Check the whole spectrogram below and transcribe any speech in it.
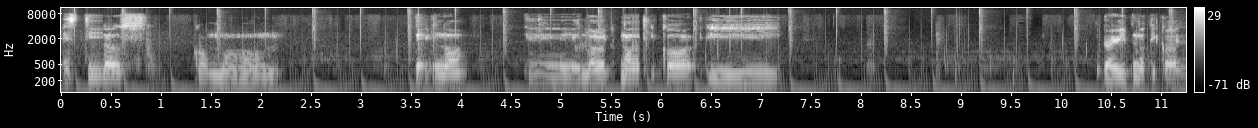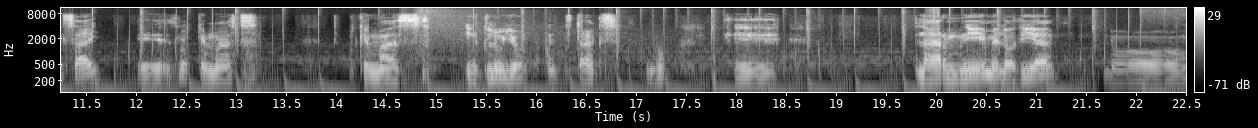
estilos como tecno, eh, lo hipnótico y lo hipnótico del Psy eh, es lo que más lo que más incluyo en los tracks eh, la armonía y melodía lo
